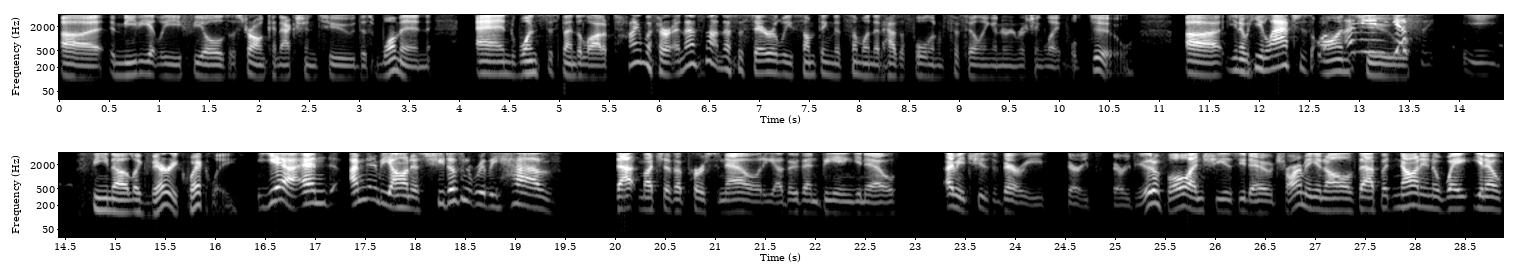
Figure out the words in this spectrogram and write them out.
uh, immediately feels a strong connection to this woman, and wants to spend a lot of time with her. And that's not necessarily something that someone that has a full and fulfilling and enriching life will do. Uh, you know, he latches Well, on I to mean, yes, Fenna like very quickly. yeah, and I'm going to be honest. She doesn't really have that much of a personality, other than being, you know, I mean, she's very, very, very beautiful, and she's, you know, charming and all of that, but not in a way, you know.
